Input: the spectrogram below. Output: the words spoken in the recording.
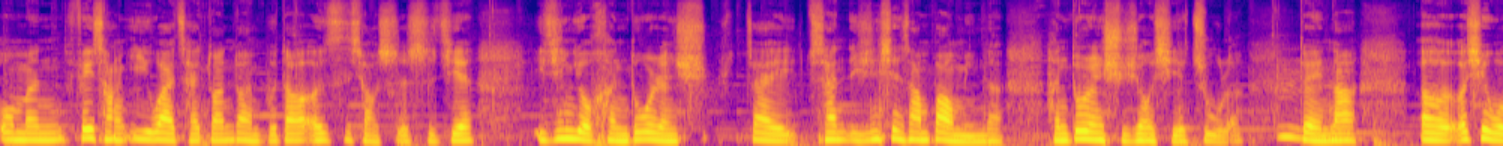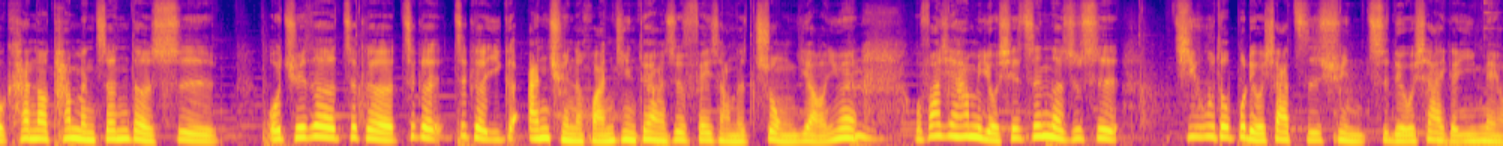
我们非常意外，才短短不到二十四小时的时间，已经有很多人需在参已经线上报名了，很多人寻求协助了。嗯、对，那呃，而且我看到他们真的是，我觉得这个这个这个一个安全的环境对他是非常的重要，因为我发现他们有些真的就是几乎都不留下资讯，只留下一个 email，、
